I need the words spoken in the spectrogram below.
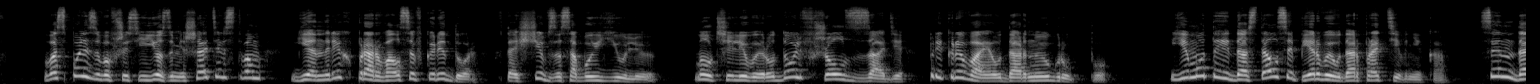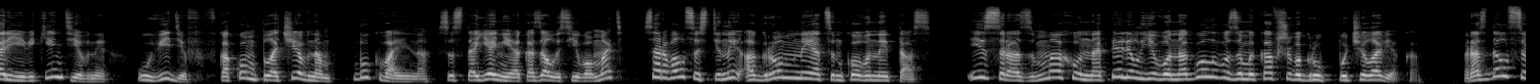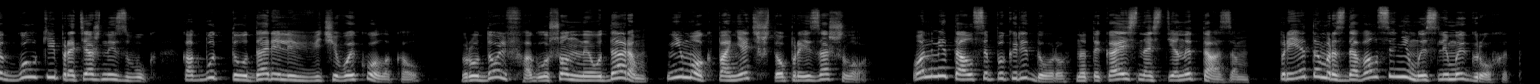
Воспользовавшись ее замешательством, Генрих прорвался в коридор, втащив за собой Юлию. Молчаливый Рудольф шел сзади, прикрывая ударную группу. Ему-то и достался первый удар противника. Сын Дарьи Викентьевны, увидев, в каком плачевном, буквально, состоянии оказалась его мать, сорвал со стены огромный оцинкованный таз и с размаху напялил его на голову замыкавшего группу человека. Раздался гулкий протяжный звук, как будто ударили в вечевой колокол. Рудольф, оглушенный ударом, не мог понять, что произошло. Он метался по коридору, натыкаясь на стены тазом. При этом раздавался немыслимый грохот.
